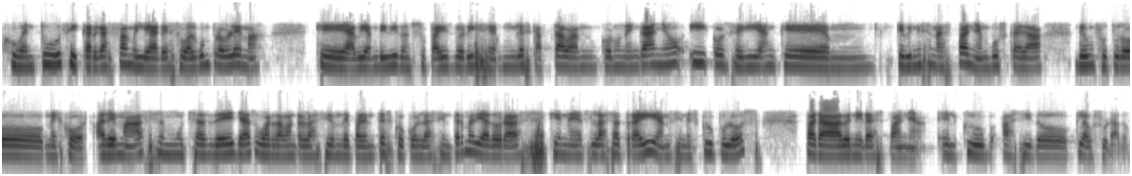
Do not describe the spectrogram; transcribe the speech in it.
juventud y cargas familiares o algún problema que habían vivido en su país de origen les captaban con un engaño y conseguían que, mm, que, viniesen a España en búsqueda de un futuro mejor. Además, muchas de ellas guardaban relación de parentesco con las intermediadoras, quienes las atraían sin escrúpulos para venir a España. El club ha sido clausurado.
